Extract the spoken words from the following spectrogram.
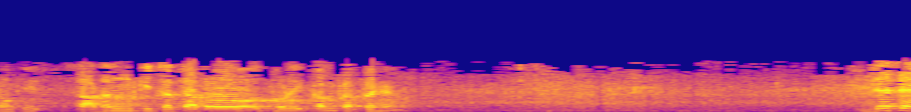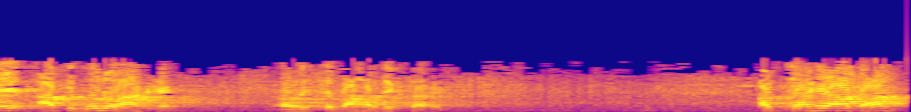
क्योंकि साधन की चर्चा तो थोड़ी कम करते हैं। जैसे आपकी दोनों आँख है। और इससे बाहर देखता है। अब चाहे आप आँख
